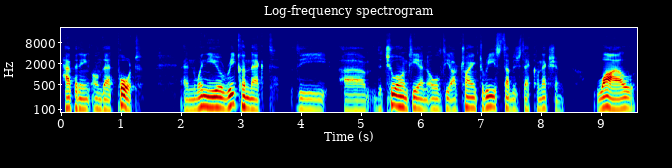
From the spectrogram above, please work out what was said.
happening on that port. And when you reconnect the um, the two ONT and OLT are trying to re-establish that connection, while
